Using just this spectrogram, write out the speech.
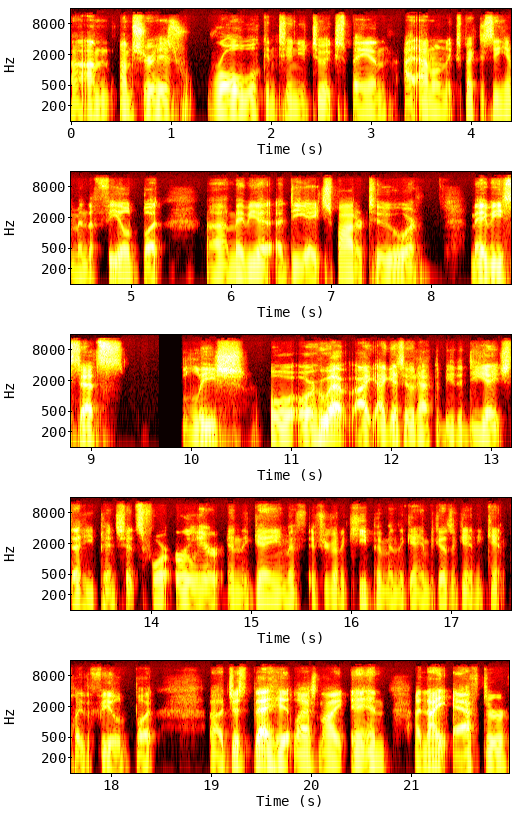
Uh, I'm I'm sure his role will continue to expand. I, I don't expect to see him in the field, but uh, maybe a, a, DH spot or two, or maybe Seth's leash or or whoever. I, I, guess it would have to be the DH that he pinch hits for earlier in the game if if you're going to keep him in the game because again he can't play the field. But uh, just that hit last night and a night after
